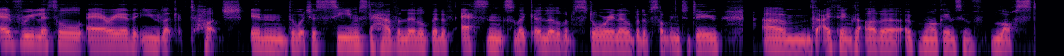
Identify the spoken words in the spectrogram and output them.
Every little area that you like touch in The Witcher seems to have a little bit of essence, like a little bit of story, a little bit of something to do. Um, that I think that other open world games have lost.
